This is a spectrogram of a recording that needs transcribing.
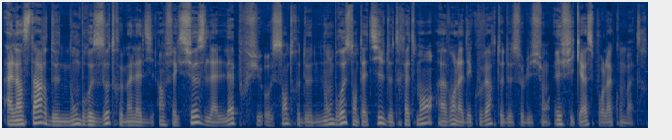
À l'instar de nombreuses autres maladies infectieuses, la lèpre fut au centre de nombreuses tentatives de traitement avant la découverte de solutions efficaces pour la combattre.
